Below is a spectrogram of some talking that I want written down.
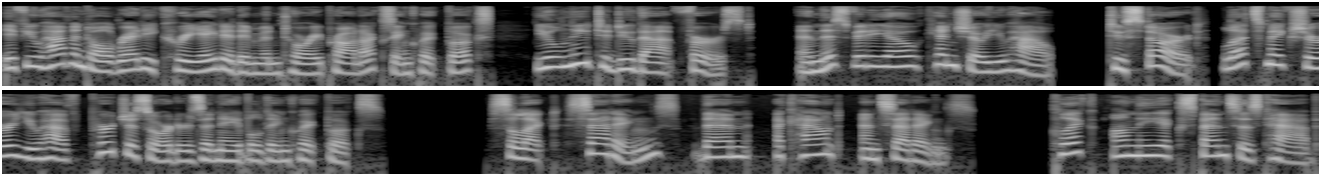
If you haven't already created inventory products in QuickBooks, you'll need to do that first, and this video can show you how. To start, let's make sure you have purchase orders enabled in QuickBooks. Select Settings, then Account and Settings. Click on the Expenses tab.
